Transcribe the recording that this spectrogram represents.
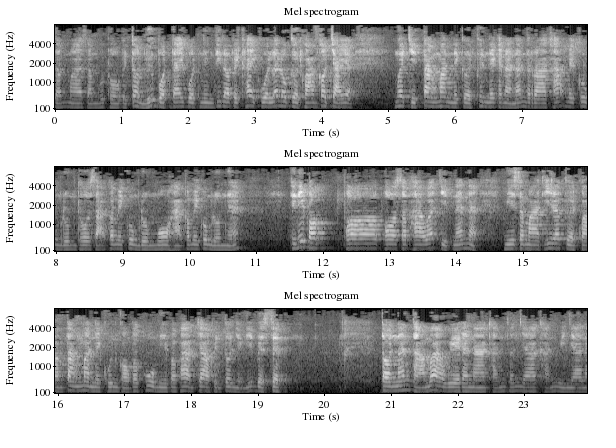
สัมมาสัมพุทโธเป็นต้น หรือบทใดบทหนึ่งที่เราไปไข้ควรแล้วเราเกิดความเข้าใจอะเมื่อจิตตั้งมั่นในเกิดขึ้นในขณะนั้น ราคะไม่กุ้มรุมโทสะก็ไม่กุ้มรุมโมหะก็ไม่กุ้มรุมเนะทีนี้พอพอพอสภาวะจิตนั้นน่ะมีสมาธิแล้วเกิดความตั้งมั่นในคุณของพระผู้มีพระภาคเจ้าเป็นต้นอย่างนี้เบ็ดเสร็จ ตอนนั้นถามว่าเวทนาขันสัญญาขันวิญญาณ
